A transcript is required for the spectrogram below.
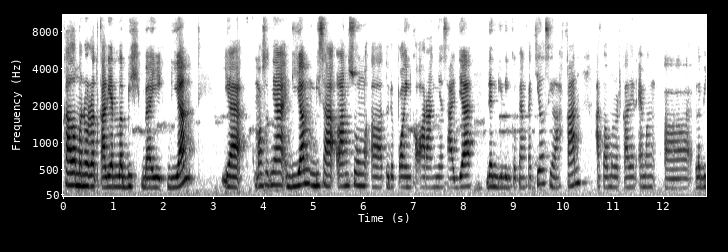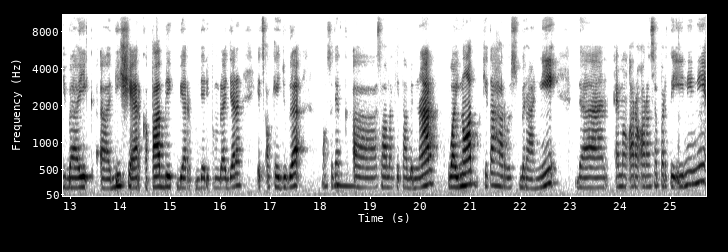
Kalau menurut kalian lebih baik diam ya maksudnya diam bisa langsung uh, to the point ke orangnya saja dan di lingkup yang kecil silahkan. Atau menurut kalian emang uh, lebih baik uh, di share ke publik biar jadi pembelajaran it's okay juga. Maksudnya hmm. uh, selama kita benar why not? Kita harus berani. Dan emang orang-orang seperti ini nih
